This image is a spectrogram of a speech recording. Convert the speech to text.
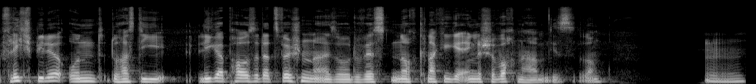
Pflichtspiele und du hast die Ligapause dazwischen. Also, du wirst noch knackige englische Wochen haben diese Saison. Mhm.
